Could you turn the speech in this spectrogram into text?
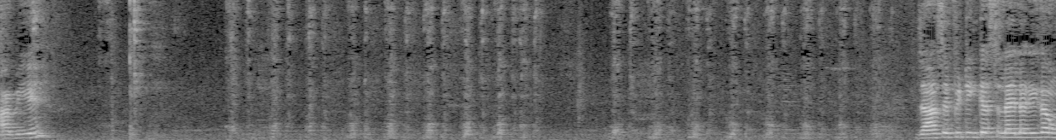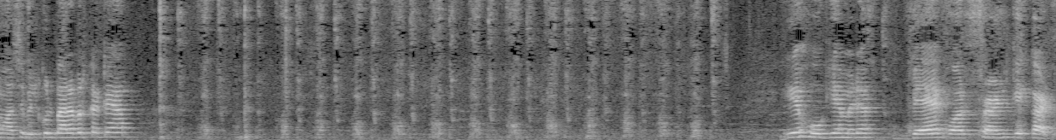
अब ये जहाँ से फिटिंग का सिलाई लगेगा, वहाँ से बिल्कुल बराबर कटे आप। ये हो गया मेरा बैक और फ्रंट के कट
